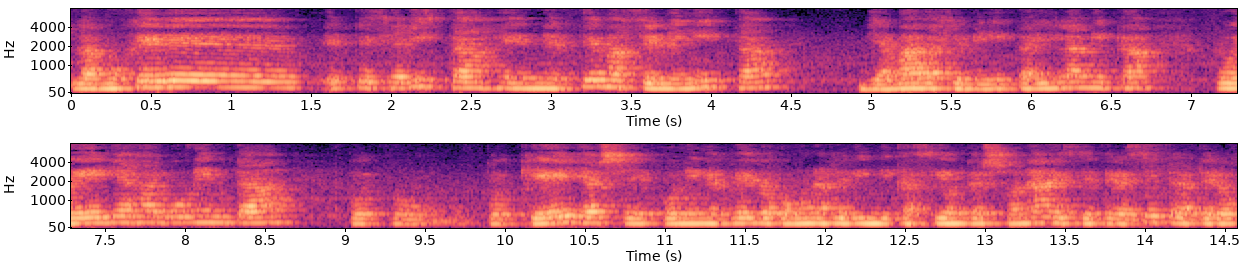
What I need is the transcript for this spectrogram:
Las mujeres especialistas en el tema feminista llamadas feministas islámicas, pues ellas argumentan pues, pues, que ellas se ponen el velo como una reivindicación personal, etcétera, etcétera, pero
